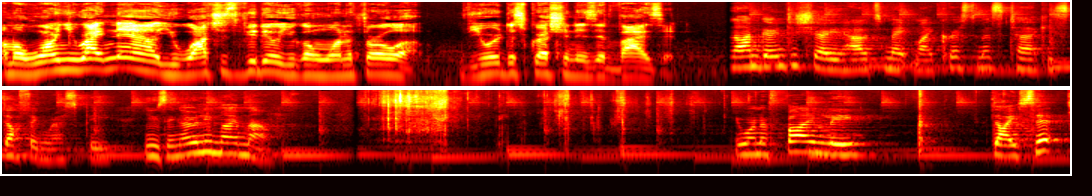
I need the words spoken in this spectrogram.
I'm gonna warn you right now, you watch this video, you're gonna wanna throw up. Viewer discretion is advised. And I'm going to show you how to make my Christmas turkey stuffing recipe using only my mouth. You want to finely dice it.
